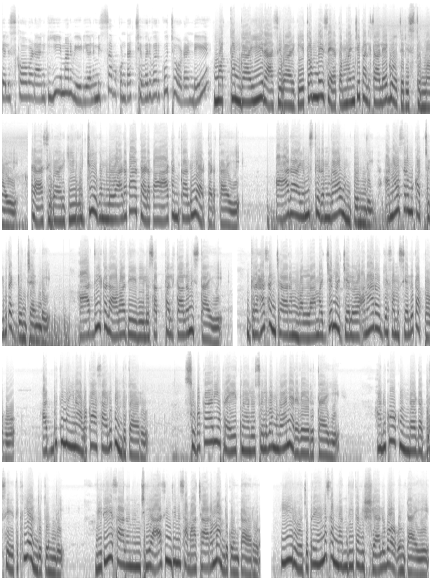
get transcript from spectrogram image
తెలుసుకోవడానికి ఈ మన వీడియోని మిస్ అవ్వకుండా చివరి వరకు చూడండి. మొత్తంగా ఈ రాశి వారికి తొంభై శాతం మంచి ఫలితాలే గోచరిస్తున్నాయి. రాశి వారికి ఉద్యోగంలో అడపా తడప ఆటంకాలు ఏర్పడతాయి. ఆదాయం స్థిరంగా ఉంటుంది. అనవసరం ఖర్చులు తగ్గించండి. ఆర్థిక లావాదేవీలు సత్ఫలితాలను ఇస్తాయి. గ్రహ సంచారం వల్ల మధ్య మధ్యలో అనారోగ్య సమస్యలు తప్పవు. అద్భుతమైన అవకాశాలు పొందుతారు. శుభకార్య ప్రయత్నాలు సులభంగా నెరవేరుతాయి. అనుకోకుండా డబ్బు చేతికి అందుతుంది. విదేశాల నుంచి ఆశించిన సమాచారం అందుకుంటారు. ఈ రోజు ప్రేమ సంబంధిత విషయాలు బాగుంటాయి.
